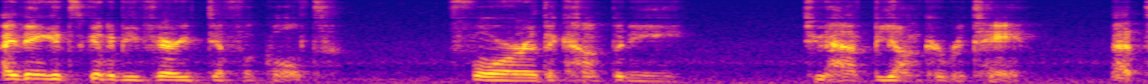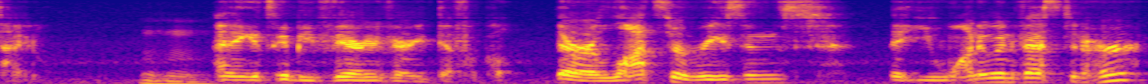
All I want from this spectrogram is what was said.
I think it's going to be very difficult for the company to have Bianca retain that title. Mm-hmm. I think it's going to be very, very difficult. There are lots of reasons that you want to invest in her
